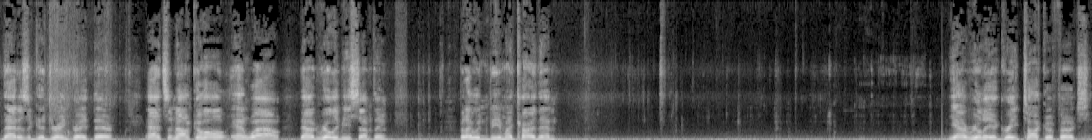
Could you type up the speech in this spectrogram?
That is a good drink right there. Add some alcohol and wow, that would really be something. But I wouldn't be in my car then. Yeah, really a great taco, folks.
